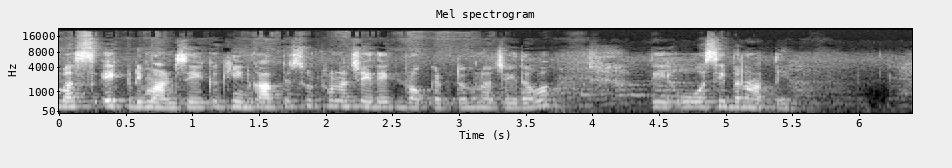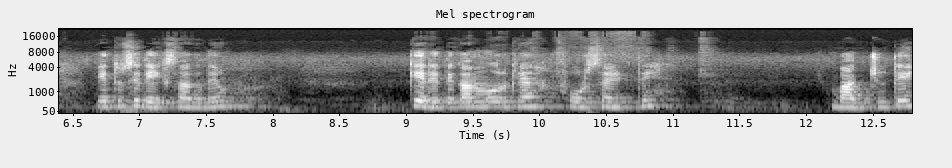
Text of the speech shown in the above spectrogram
ਬਸ ਇੱਕ ਡਿਮਾਂਡ ਸੀ, ਇੱਕ ਖੀਨ ਕਾਪ ਤੇ ਸੂਟ ਹੋਣਾ ਚਾਹੀਦਾ, ਇੱਕ ਬ੍ਰੋਕਟ ਤੇ ਹੋਣਾ ਚਾਹੀਦਾ ਵਾ। ਤੇ ਉਹ ਅਸੀਂ ਬਣਾਤੇ। ਇਹ ਤੁਸੀਂ ਦੇਖ ਸਕਦੇ ਹੋ। ਘੇਰੇ ਤੇ ਕੰਮ ਹੋ ਰੱਖਿਆ ਫੋਰ ਸਾਈਡ ਤੇ, ਬਾਜੂ ਤੇ,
